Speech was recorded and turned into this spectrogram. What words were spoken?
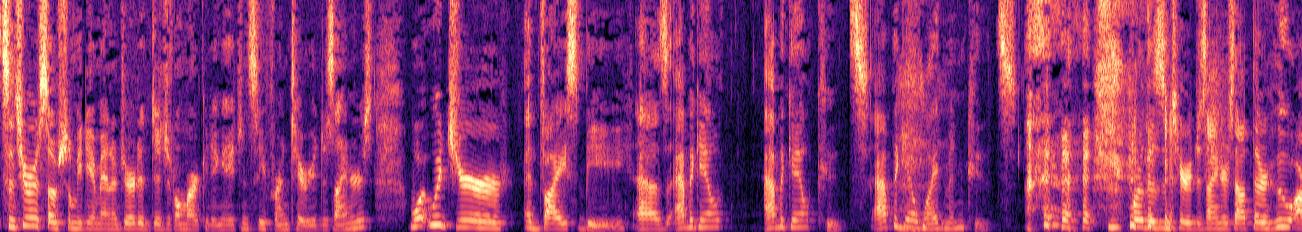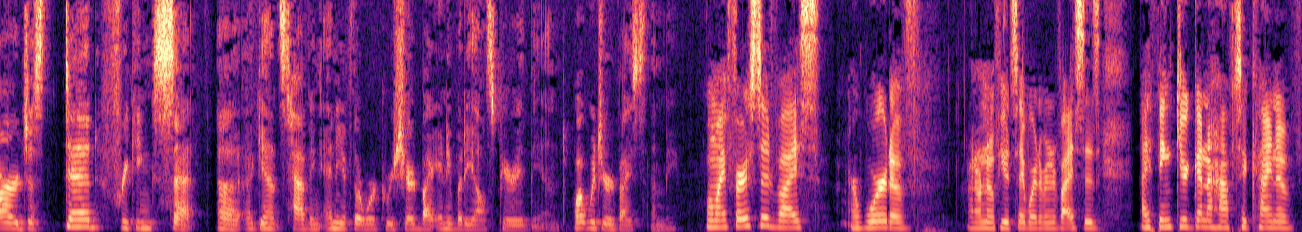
Since you're a social media manager at a digital marketing agency for interior designers, what would your advice be as Abigail Abigail Coots, Abigail Weidman Coots, for those interior designers out there who are just dead freaking set uh, against having any of their work reshared by anybody else, period, the end. What would your advice to them be? Well, my first advice or word of, I don't know if you'd say word of advice is, I think you're going to have to kind of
